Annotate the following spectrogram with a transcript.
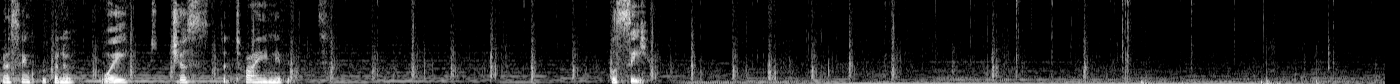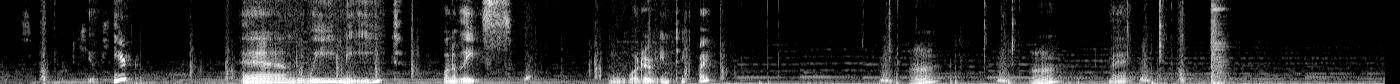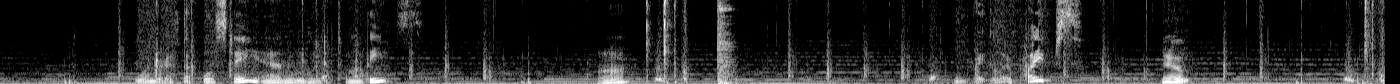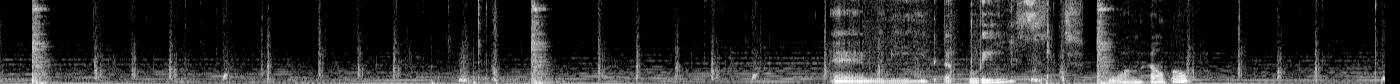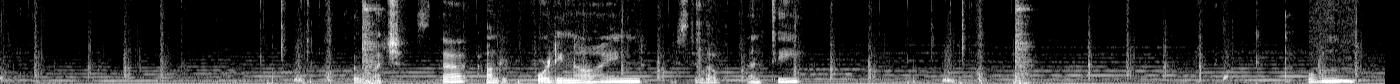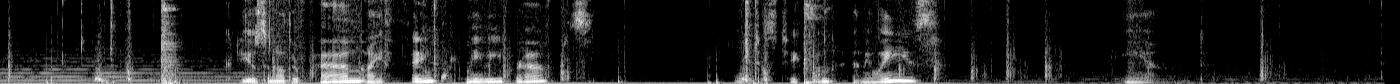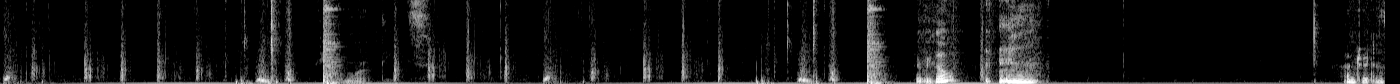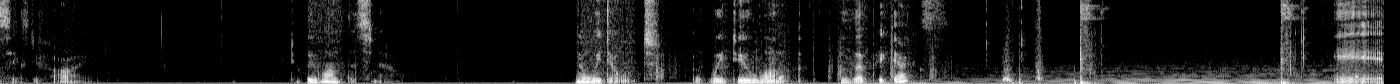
But I think we're gonna wait just a tiny bit. We'll see. And we need one of these. A water intake pipe. Huh? Huh? Meh. Wonder if that will stay, and we need a ton of these. Huh? Regular pipes. No. And we need at least one elbow. So much is that? 149. We still have plenty. That one. Could use another pan, I think. Maybe, perhaps. We'll just take one anyways. And more of these. There we go. 165. Do we want this now? No, we don't. But we do want the pickaxe. Yeah.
